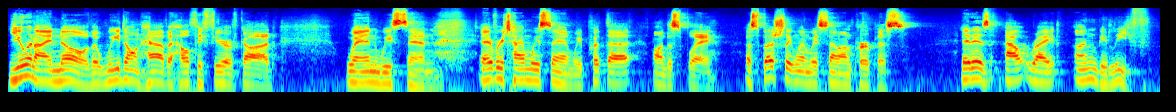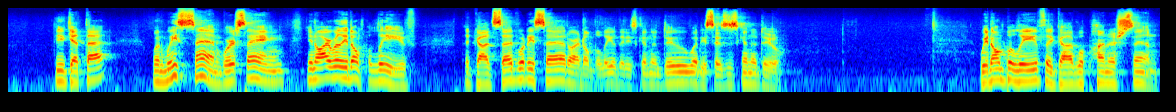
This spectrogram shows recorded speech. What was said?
You and I know that we don't have a healthy fear of God when we sin. Every time we sin, we put that on display, especially when we sin on purpose. It is outright unbelief. Do you get that? When we sin, we're saying, you know, I really don't believe that God said what He said, or I don't believe that He's going to do what He says He's going to do. We don't believe that God will punish sin.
